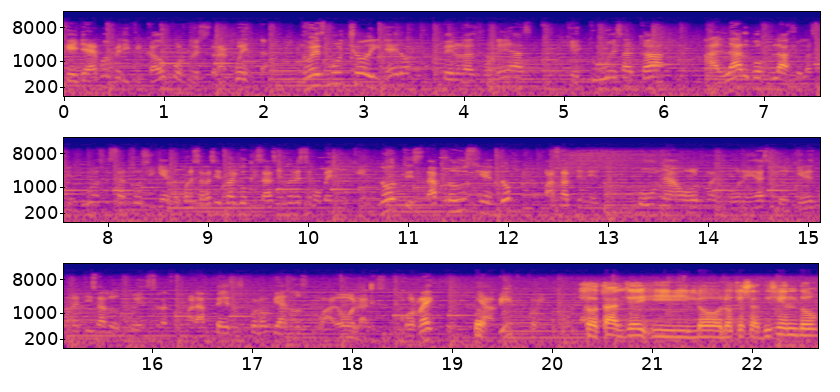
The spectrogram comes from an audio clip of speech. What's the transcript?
que ya hemos verificado por nuestra cuenta. No es mucho dinero, pero las monedas que tú ves acá a largo plazo, las que tú vas a estar consiguiendo por estar haciendo algo que estás haciendo en este momento que no te está produciendo, vas a tener un ahorro en monedas. Si lo quieres monetizar, lo puedes transformar a pesos colombianos o a dólares, ¿correcto? Y Bitcoin. Total, Jay, y lo, lo que estás diciendo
